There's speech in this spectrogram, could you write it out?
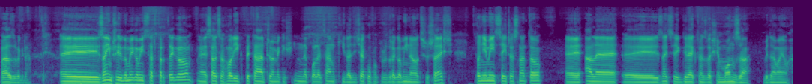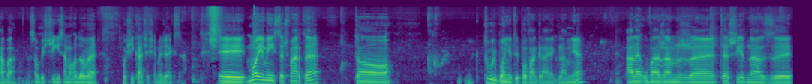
Bardzo dobra gra. Zanim przejdę do mojego miejsca czwartego, e, Salcoholic pyta, czy mam jakieś inne polecanki dla dzieciaków oprócz Dragomino 3.6. To nie miejsce i czas na to, e, ale e, znajdź sobie grę, która nazywa się Monza, wydawają huba. Są wyścigi samochodowe, posikacie się, będzie ekstra. Moje miejsce czwarte to turbo nietypowa gra jak dla mnie, ale uważam, że też jedna z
